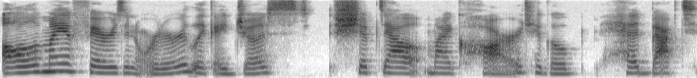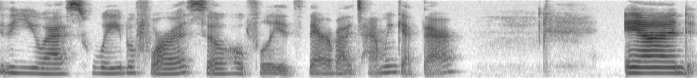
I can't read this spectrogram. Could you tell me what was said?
all of my affairs in order. Like I just shipped out my car to go head back to the US way before us. So hopefully it's there by the time we get there. And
